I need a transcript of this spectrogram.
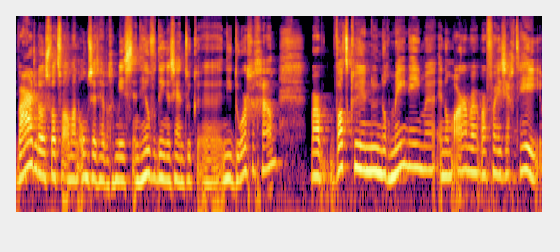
waardeloos wat we allemaal aan omzet hebben gemist. En heel veel dingen zijn natuurlijk eh, niet doorgegaan. Maar wat kun je nu nog meenemen en omarmen waarvan je zegt, hé, hey,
